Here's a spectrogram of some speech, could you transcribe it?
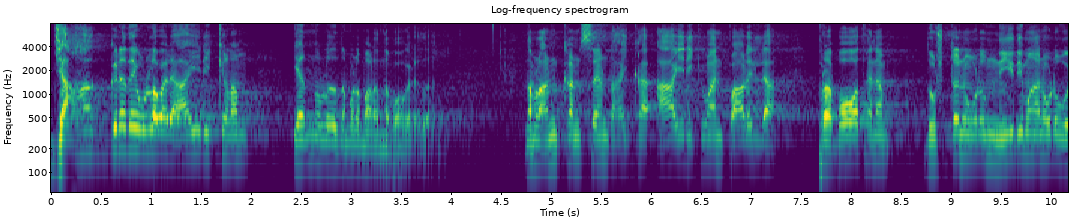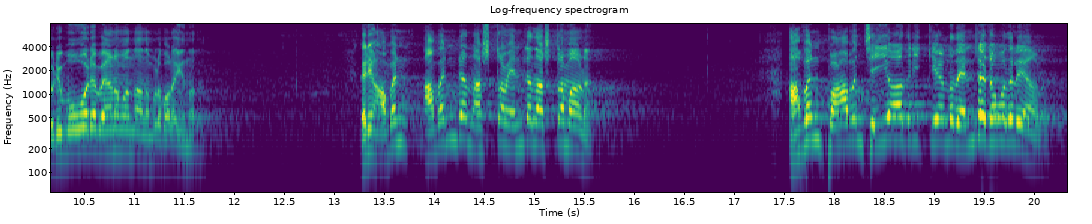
ജാഗ്രതയുള്ളവരായിരിക്കണം എന്നുള്ളത് നമ്മൾ മറന്നു പോകരുത്. നമ്മൾ അൺകൺസേൺഡ് ആയി ആയിരിക്കുവാൻ പാടില്ല. പ്രബോധനം ദുഷ്ടനോടും നീതിമാനോടും ഒരുപോലെ വേണമെന്നാണ് നമ്മൾ പറയുന്നത്. കാര്യം അവൻ അവന്റെ നഷ്ടം എന്റെ നഷ്ടമാണ്. അവൻ പാപം ചെയ്യാതിരിക്കേണ്ടത് എന്റെ ചുമതലയാണ്.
